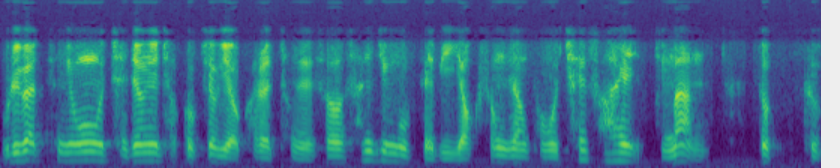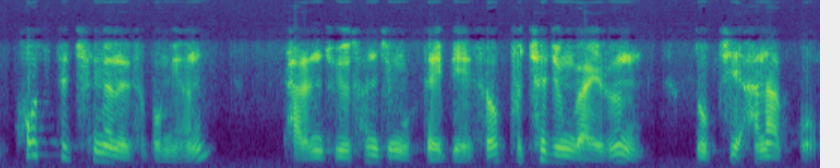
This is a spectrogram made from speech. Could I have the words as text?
우리 같은 경우 재정의 적극적 역할을 통해서 선진국 대비 역성장 폭을 최소화했지만 또 그 코스트 측면에서 보면 다른 주요 선진국 대비해서 부채 증가율은 높지 않았고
